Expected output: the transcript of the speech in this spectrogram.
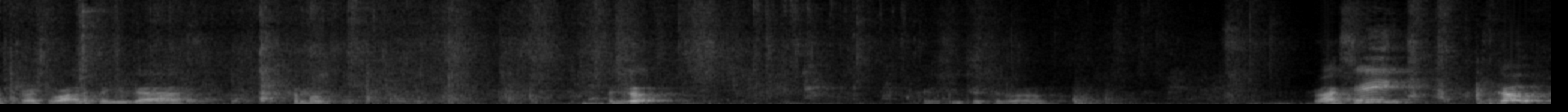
Fresh water for you guys. Come on. Let's go. Okay, she took the ball. Roxy, let's go.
